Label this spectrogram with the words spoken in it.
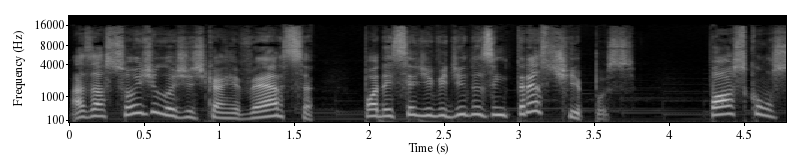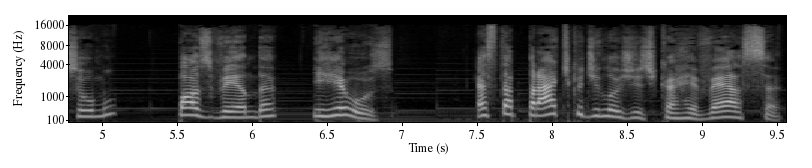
As ações de logística reversa podem ser divididas em três tipos: pós-consumo, pós-venda e reuso. Esta prática de logística reversa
